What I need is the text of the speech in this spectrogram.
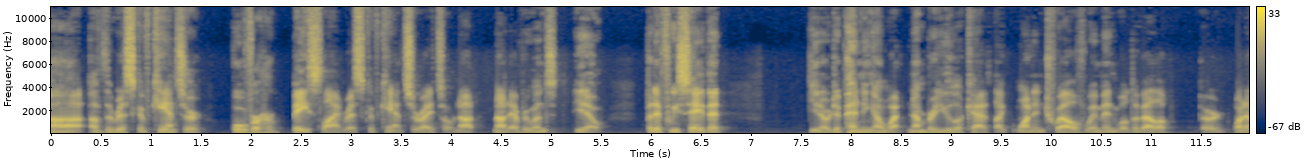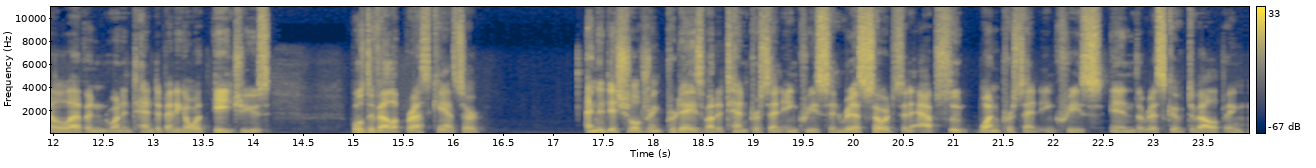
uh, of the risk of cancer over her baseline risk of cancer. Right, so not not everyone's you know, but if we say that you know, depending on what number you look at, like one in 12 women will develop, or one in 11, one in 10, depending on what age you use, will develop breast cancer. An additional drink per day is about a 10% increase in risk. So it's an absolute 1% increase in the risk of developing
